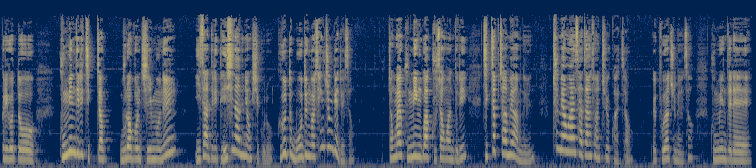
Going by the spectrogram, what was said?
그리고 또 국민들이 직접 물어본 질문을 이사들이 대신하는 형식으로 그걸 또 모든 걸 생중계돼서 정말 국민과 구성원들이 직접 참여하는 투명한 사장 선출 과정을 보여주면서 국민들의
